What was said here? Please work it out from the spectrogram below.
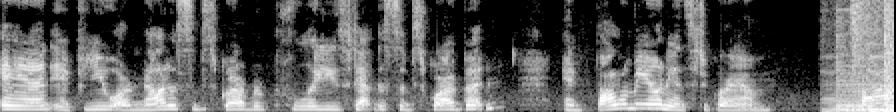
And if you are not a subscriber, please tap the subscribe button and follow me on Instagram. Bye.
